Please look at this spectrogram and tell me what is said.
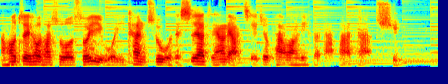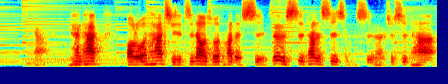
然后最后他说，所以我一看出我的事要怎样了结，就盼望立刻打发他去。啊，你看他保罗他其实知道说他的事，这个事他的事是什么事呢？就是他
